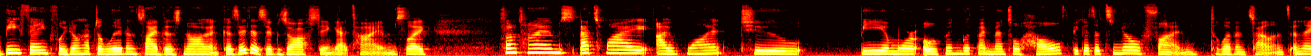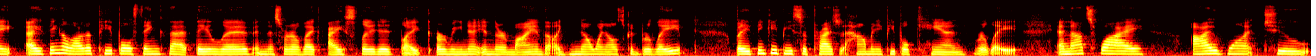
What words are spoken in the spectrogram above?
be thankful you don't have to live inside this noggin because it is exhausting at times. Like, sometimes that's why I want to be more open with my mental health because it's no fun to live in silence. And I, I think a lot of people think that they live in this sort of like isolated like arena in their mind that like no one else could relate. But I think you'd be surprised at how many people can relate. And that's why I want to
